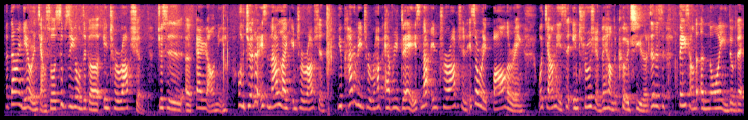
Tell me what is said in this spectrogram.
那当然也有人讲说，是不是用这个 interruption 就是呃干扰你？我觉得 it's not like interruption. You kind of interrupt every day. It's not interruption. It's already bothering. 我讲你是 intrusion，非常的客气了，真的是非常的 annoying，对不对？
